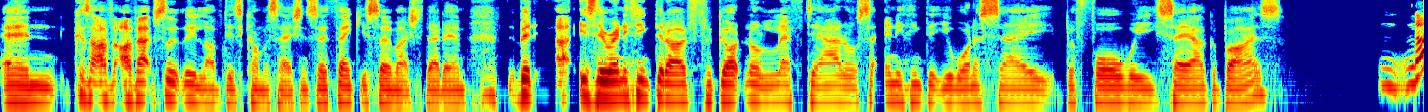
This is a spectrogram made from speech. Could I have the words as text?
and because I've I've absolutely loved this conversation. So thank you so much for that, Em. But uh, is there anything that I've forgotten or left out or anything that you want to say before we say our goodbyes? No,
